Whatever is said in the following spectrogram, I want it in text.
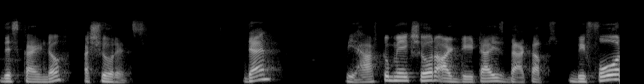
this kind of assurance then we have to make sure our data is backups before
